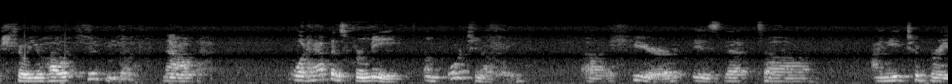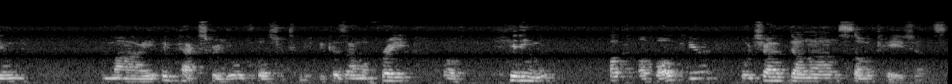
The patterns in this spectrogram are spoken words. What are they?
show you how it should be done. Now, what happens for me, unfortunately, uh, here is that uh, I need to bring my impact screen a little closer to me because I'm afraid of hitting up above here, which I've done on some occasions.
